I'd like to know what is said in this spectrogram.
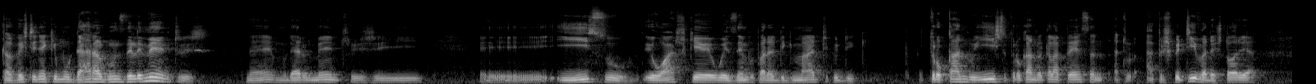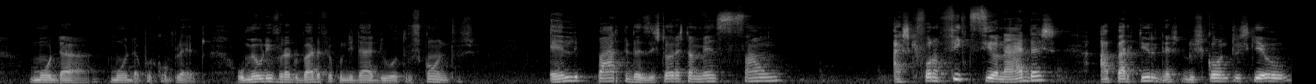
talvez tenha que mudar alguns elementos né? mudar elementos e, e, e, isso eu acho que é o exemplo paradigmático de trocando isto, trocando aquela peça, a, a perspectiva da história muda muda por completo. O meu livro Adubada Fecundidade e outros contos, ele parte das histórias também são as que foram ficcionadas a partir das, dos contos que eu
